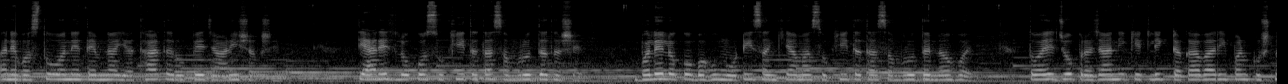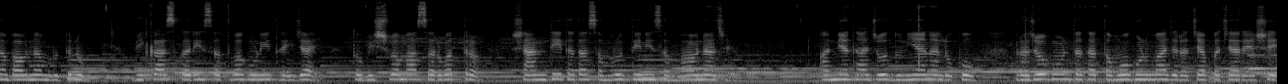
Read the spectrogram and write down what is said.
અને વસ્તુઓને તેમના યથાર્થ રૂપે જાણી શકશે. ત્યારે જ લોકો સુખી તથા સમૃદ્ધ થશે. ભલે લોકો બહુ મોટી સંખ્યામાં સુખી તથા સમૃદ્ધ ન હોય, તોય જો પ્રજાની કેટલીક ટકાવારી પણ કૃષ્ણભાવના મૃતનો વિકાસ કરી સત્વગુણી થઈ જાય, તો વિશ્વમાં સર્વત્ર શાંતિ તથા સમૃદ્ધિની સંભાવના છે. અન્યથા જો દુનિયાના લોકો રજોગુણ તથા તમોગુણમાં જ રચ્યા પચ્યા રહેશે,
